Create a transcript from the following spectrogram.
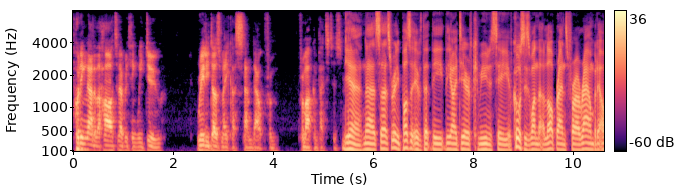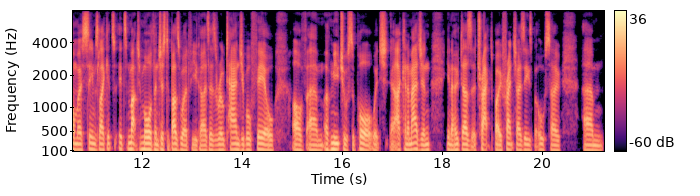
putting that at the heart of everything we do really does make us stand out from from our competitors. Yeah, no, so that's really positive that the the idea of community, of course, is one that a lot of brands throw around, but it almost seems like it's it's much more than just a buzzword for you guys. There's a real tangible feel of um, of mutual support, which I can imagine, you know, does attract both franchisees but also um,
